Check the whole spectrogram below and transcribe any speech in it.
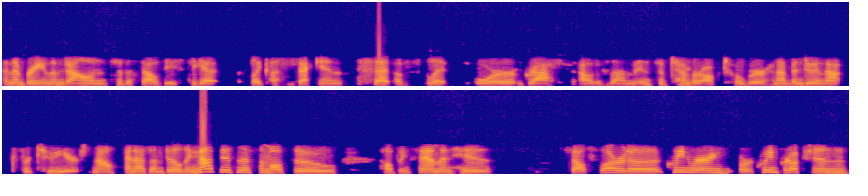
and then bringing them down to the Southeast to get like a second set of splits or grafts out of them in September, October. And I've been doing that for two years now. And as I'm building that business, I'm also helping Sam and his South Florida queen rearing or queen production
